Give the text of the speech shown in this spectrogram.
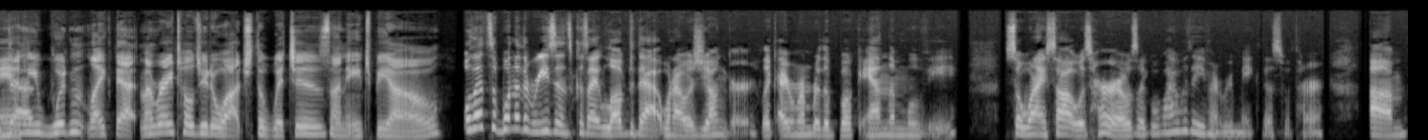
And then you wouldn't like that. Remember I told you to watch The Witches on HBO? well, that's one of the reasons because I loved that when I was younger. Like I remember the book and the movie. So when I saw it was her, I was like, well, why would they even remake this with her? Um,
